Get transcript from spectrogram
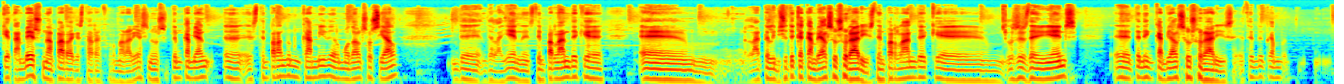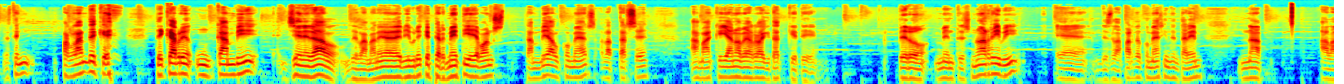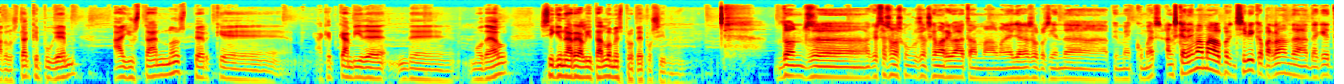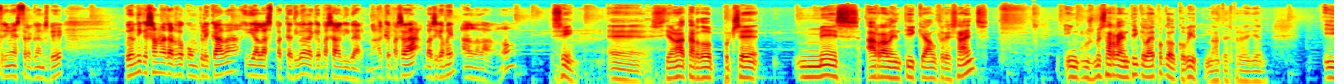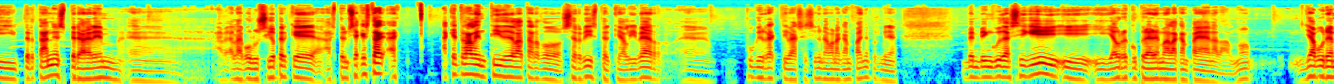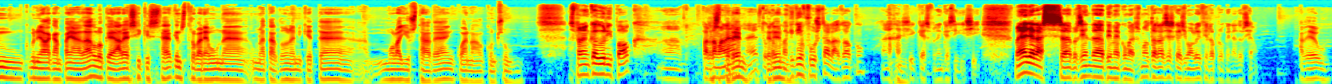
que també és una part d'aquesta reforma horària, sinó estem, canviant, eh, estem parlant d'un canvi del model social de, de la gent. Estem parlant de que la televisió té que canviar els seus horaris. Estem parlant de que els esdeveniments eh, tenen que canviar els seus horaris. Estem, estem parlant de que té que haver un canvi general de la manera de viure que permeti llavors també al comerç adaptar-se a aquella nova realitat que té. Però mentre no arribi, eh, des de la part del comerç intentarem anar a la velocitat que puguem ajustant-nos perquè aquest canvi de, de model sigui una realitat el més proper possible. Doncs eh, aquestes són les conclusions que hem arribat amb el Manel Llares, el president de Pimec Comerç. Ens quedem amb el principi que parlàvem d'aquest trimestre que ens ve. Podem dir que serà una tardor complicada i a l'expectativa de què passarà l'hivern, el que passarà bàsicament al Nadal, no? Sí, eh, serà una tardor potser més a ralentí que altres anys, inclús més a ralentí que l'època del Covid, nosaltres preveiem i per tant esperarem eh, l'evolució perquè esperem si aquesta, aquest ralentí de la tardor servís perquè a l'hivern eh, pugui reactivar-se, sigui una bona campanya, doncs mira, benvinguda sigui i, i ja ho recuperarem a la campanya de Nadal, no? Ja veurem com anirà la campanya de Nadal, el que ara sí que és cert que ens trobarem una, una tardor una miqueta molt ajustada en quant al consum. Esperem que duri poc, uh, per demanar. Esperem, eh? esperem. Aquí tinc fusta, la toco, uh, així que esperem que sigui així. Manel Llaràs, eh, president de Primer Comerç, moltes gràcies, que hagi molt bé i fins la propera. Adéu-siau. Adéu.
